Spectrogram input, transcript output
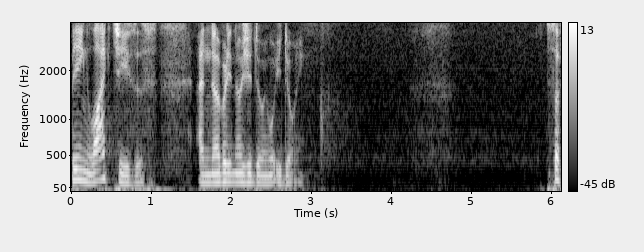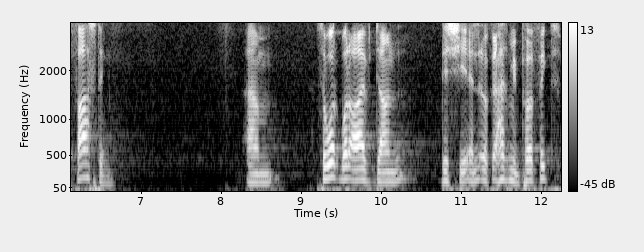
Being like Jesus and nobody knows you're doing what you're doing. So, fasting. Um, so, what, what I've done this year, and look, it hasn't been perfect.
